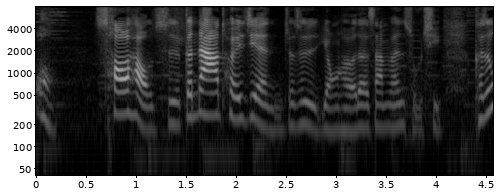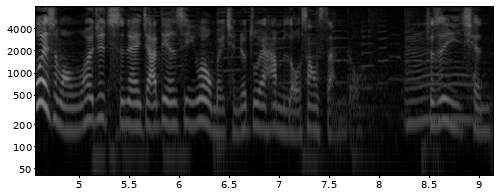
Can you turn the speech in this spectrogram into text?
嗯、哦，超好吃，跟大家推荐就是永和的三分熟气。可是为什么我们会去吃那一家店？是因为我们以前就住在他们楼上三楼，嗯、就是以前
